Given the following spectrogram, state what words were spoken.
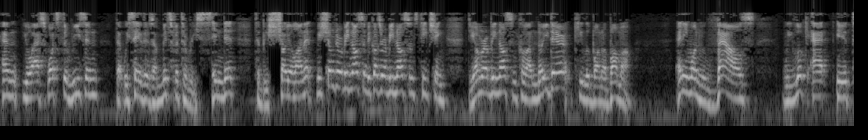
And you'll ask, what's the reason that we say there's a mitzvah to rescind it, to be shoyal on it? Mishum to Rabbi Nosson, because Rabbi Nosson's teaching. Diyam Rabbi Nosson kol noider kilu bonabama. Anyone who vows, we look at it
